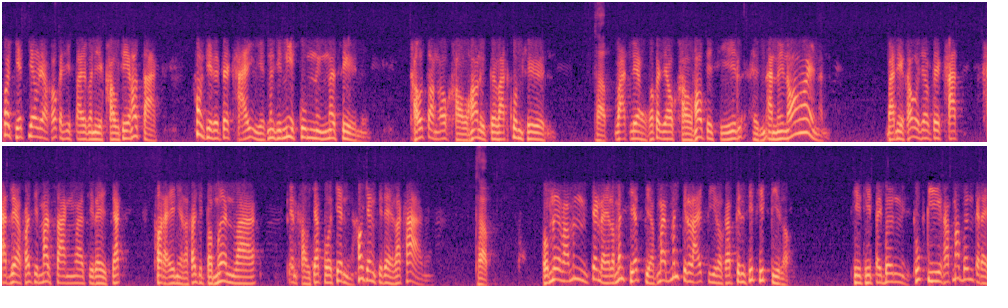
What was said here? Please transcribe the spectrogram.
พอเก็บเกี่ยวแล้วเขาก็สิไปบัดนี้เขาที่เขาตากเขาสิได้ไปขายอีกมันสิมีกลุ่มหนึ่งมาซื้อนี่เขาต้องเอาเขาเขานี่ไปวัดคุ้มชื้นครับวัดแล้วเขาก็จะเอาเขาเข้าไปสีอันน้อยๆนั่นบัดนี้เขาก็จะเอาไปคัดคัดแล้วเขาสิมาสั่งว่าสิได้จักเท่าไหร่เนี่ยล่ะเขาสิประเมินว่าเป็นเขาจักโปรเช่นต์เขาจังสิได้ราคาเนี่ยครับ ผมเลยว่ามันจังไหนล่ะมันเสียเปรียบมันมันเป็นหลายปีหรอกครับ เป็นสิบสิบปีหรอกที่ที่ไปเบิ้งนี่ทุกปีครับ มาเบิ้งก็ได้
